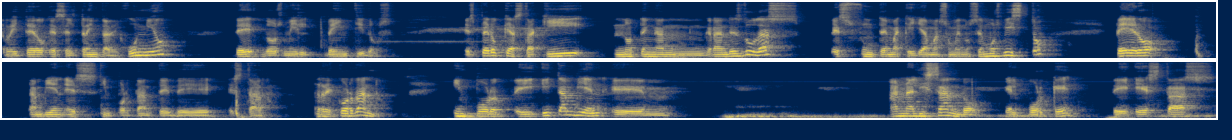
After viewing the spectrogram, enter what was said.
reitero, es el 30 de junio de 2022. Espero que hasta aquí no tengan grandes dudas. Es un tema que ya más o menos hemos visto, pero también es importante de estar recordando. y, también em, analizando el porqué de estas,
